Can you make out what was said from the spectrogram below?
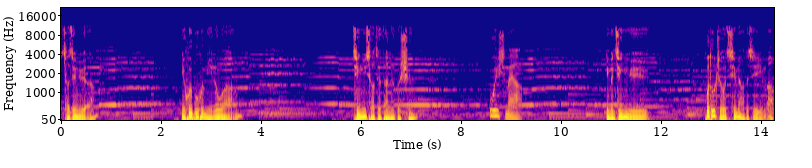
小金鱼，你会不会迷路啊？金鱼小姐翻了个身。为什么呀？你们金鱼不都只有七秒的记忆吗？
